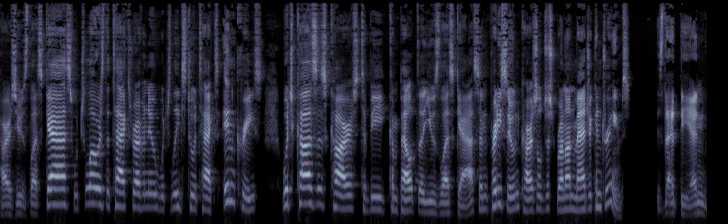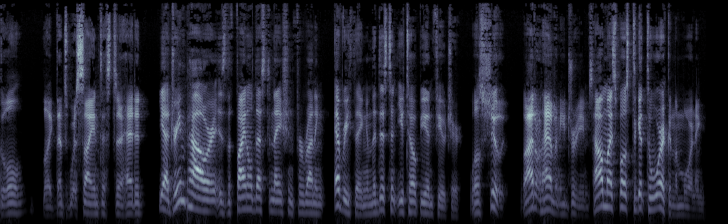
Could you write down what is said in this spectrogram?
Cars use less gas, which lowers the tax revenue, which leads to a tax increase, which causes cars to be compelled to use less gas, and pretty soon cars will just run on magic and dreams. Is that the end goal? Like, that's where scientists are headed? Yeah, Dream Power is the final destination for running everything in the distant utopian future. Well, shoot. I don't have any dreams. How am I supposed to get to work in the morning?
